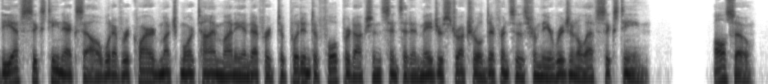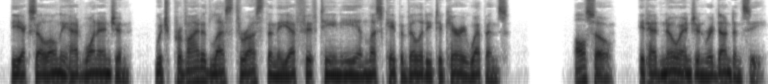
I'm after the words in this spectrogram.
The F-16XL would have required much more time money and effort to put into full production since it had major structural differences from the original F-16. Also, the XL only had one engine, which provided less thrust than the F-15E and less capability to carry weapons. Also, it had no engine redundancy.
